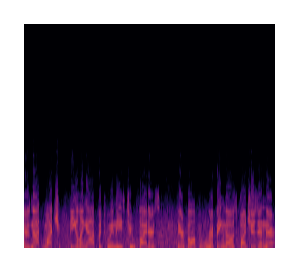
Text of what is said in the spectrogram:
There's not much feeling out between these two fighters. They're both ripping those punches in there.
